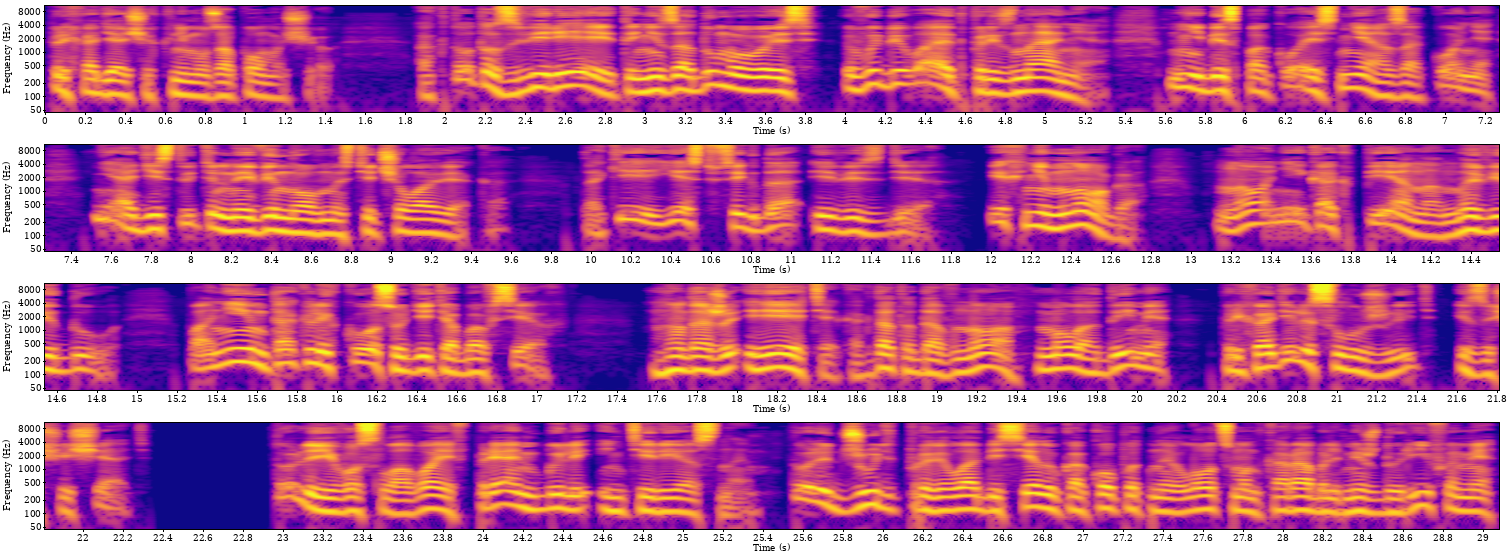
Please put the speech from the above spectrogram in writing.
приходящих к нему за помощью, а кто-то звереет и, не задумываясь, выбивает признание, не беспокоясь ни о законе, ни о действительной виновности человека. Такие есть всегда и везде. Их немного, но они как пена, на виду. По ним так легко судить обо всех. Но даже и эти, когда-то давно, молодыми, приходили служить и защищать. То ли его слова и впрямь были интересны, то ли Джудит провела беседу как опытный лоцман корабль между рифами,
